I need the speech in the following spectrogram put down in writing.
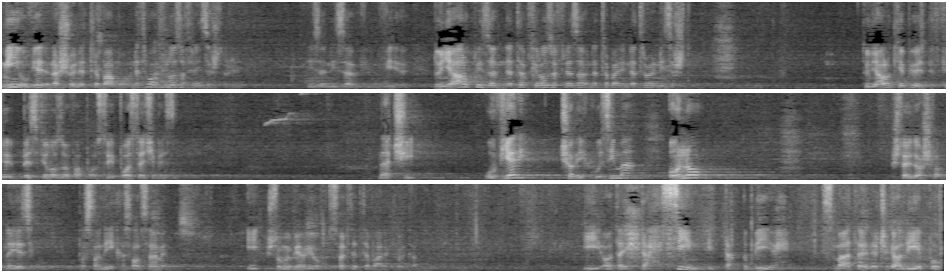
Mi u vjeri našoj ne trebamo, ne trebamo filozofi ni za što živi. Ni za, ni za dunjalku, ni za, ne treba filozofi, ne, za, ne treba, ne treba ni za što. Dunjaluk je bio bez filozofa postoji, postojeće bez. Znači, u vjeri čovjek uzima ono što je došlo na jeziku poslanika, sallallahu i što mu je objavio svrte Tebare Kveta. I o taj tahsin i takbih smatraju nečega lijepog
